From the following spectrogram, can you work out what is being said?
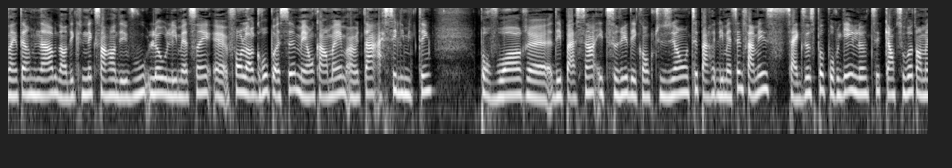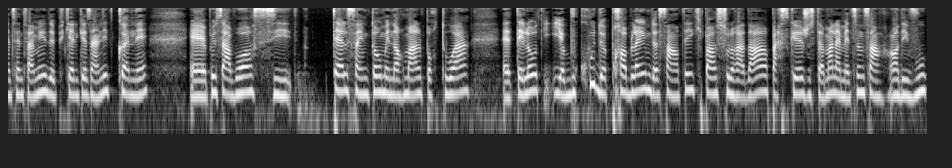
interminables dans des cliniques sans rendez-vous, là où les médecins euh, font leur gros possible, mais ont quand même un temps assez limité pour voir des patients et tirer des conclusions. Tu sais, par les médecins de famille, ça existe pas pour rien là. Tu sais, quand tu vois ton médecin de famille depuis quelques années, te connaît, euh, peut savoir si tel symptôme est normal pour toi, euh, tel autre. Il y a beaucoup de problèmes de santé qui passent sous le radar parce que justement la médecine sans rendez-vous,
